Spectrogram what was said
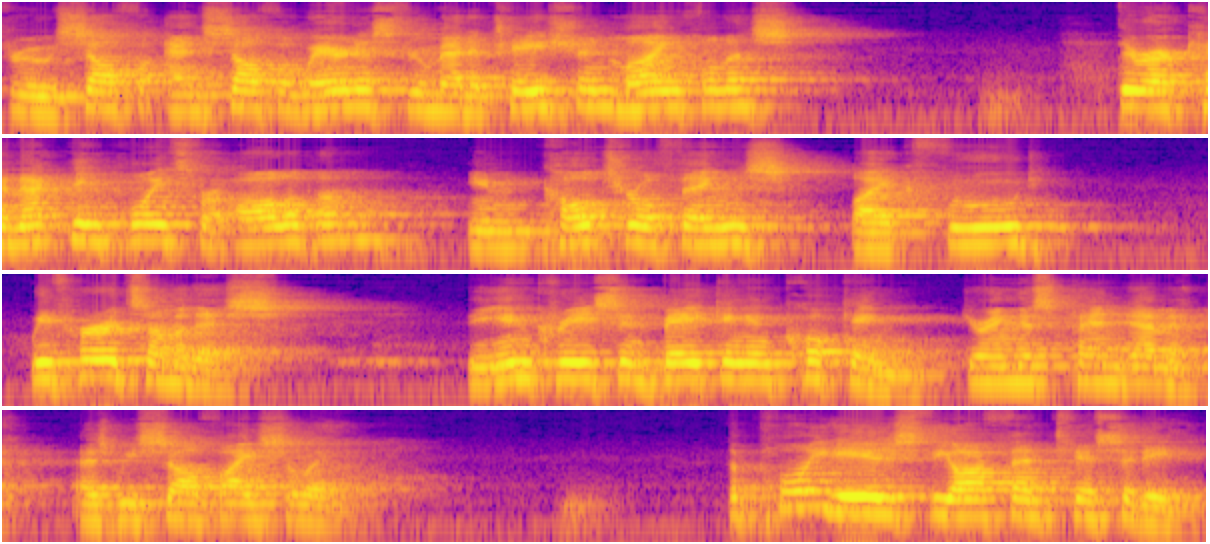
through self and self-awareness through meditation, mindfulness. There are connecting points for all of them in cultural things like food. We've heard some of this. The increase in baking and cooking during this pandemic as we self-isolate. The point is the authenticity,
